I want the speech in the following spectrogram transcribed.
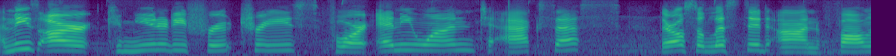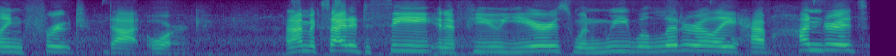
And these are community fruit trees for anyone to access. They're also listed on fallingfruit.org. And I'm excited to see in a few years when we will literally have hundreds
